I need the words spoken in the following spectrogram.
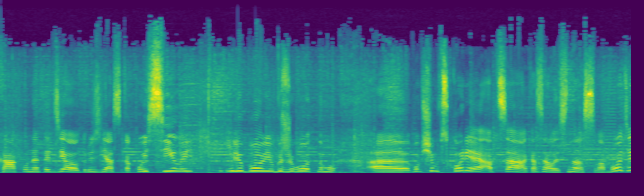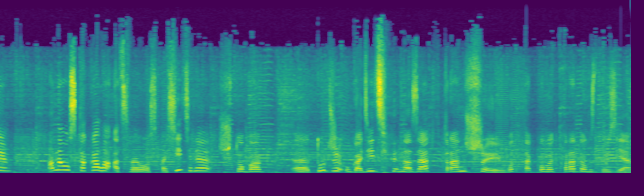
как он это делал, друзья, с какой силой и любовью к животному. А, в общем, вскоре овца оказалась на свободе. Она ускакала от своего спасителя, чтобы э, тут же угодить назад в траншею. Вот такой вот парадокс, друзья.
